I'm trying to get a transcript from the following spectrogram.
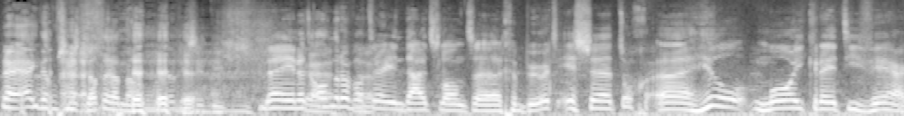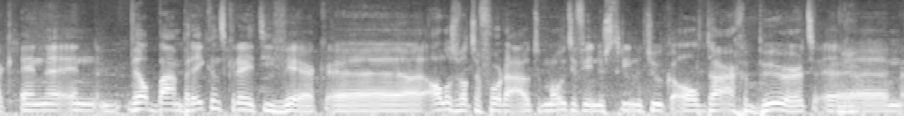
nee, ik dacht precies dat er aan de Dat is het niet. Nee, en het ja, andere wat er in Duitsland uh, gebeurt is uh, toch uh, heel mooi creatief werk. En, en wel baanbrekend creatief werk. alles wat er voor de automotive industrie natuurlijk al daar gebeurt. Ja. Ehm,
